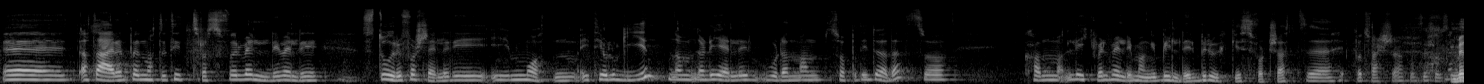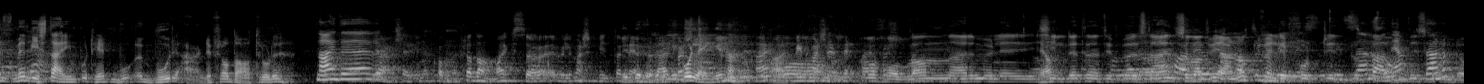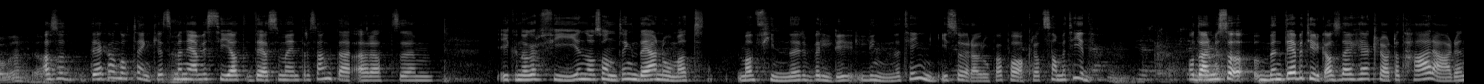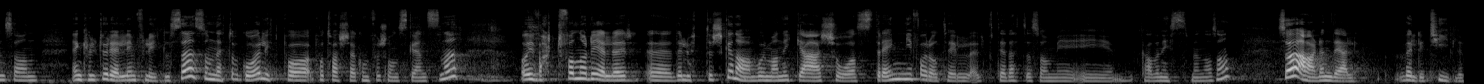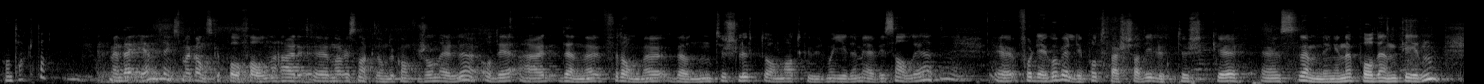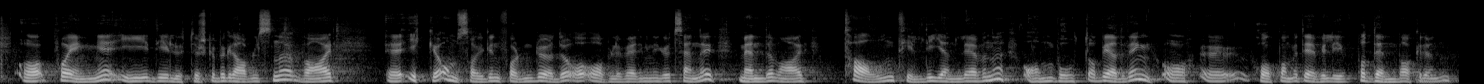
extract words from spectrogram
Eh, at det er en, på en måte til tross for veldig, veldig store forskjeller i, i måten i teologien når, når det gjelder hvordan man så på de døde, så kan likevel veldig mange bilder brukes fortsatt eh, på tvers av konfesjonsgrensene. Men, men hvis det er importert, hvor, hvor er det fra da, tror du? Nei, det Jernskjeggene kommer fra Danmark, så jeg ville kanskje begynt å Vi lete behøver der ikke først. gå lenger. da. Nei, jeg ville kanskje lett der Og. Holland er en mulig kilde til den type stein. Sånn at vi er nok veldig fort i protestantisk Det område. Altså, det kan godt tenkes, men jeg vil si at det som er interessant, er, er at um, ikonografien og sånne ting, det er noe med at man finner veldig lignende ting i Sør-Europa på akkurat samme tid. Så, men det betyr ikke altså Det er helt klart at her er det en sånn en kulturell innflytelse som nettopp går litt på, på tvers av konfesjonsgrensene. Og i hvert fall når det gjelder eh, det lutherske, da, hvor man ikke er så streng i forhold til, til dette som i, i kalvinismen og sånn, så er det en del veldig tydelig kontakt. da. Men det er én ting som er ganske påfallende her eh, når vi snakker om det konfesjonelle, og det er denne fromme bønnen til slutt om at Gud må gi dem evig salighet. Mm. For det går veldig på tvers av de lutherske eh, strømningene på denne tiden. Og poenget i de lutherske begravelsene var eh, ikke omsorgen for den døde og overleveringen i Guds hender, men det var talen til de gjenlevende om bot og bedring og eh, håp om et evig liv på den bakgrunnen.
